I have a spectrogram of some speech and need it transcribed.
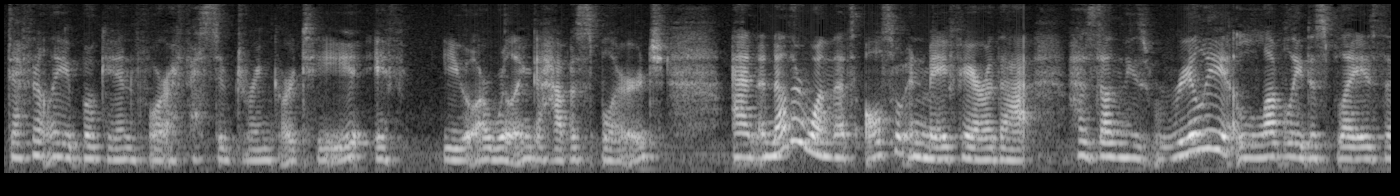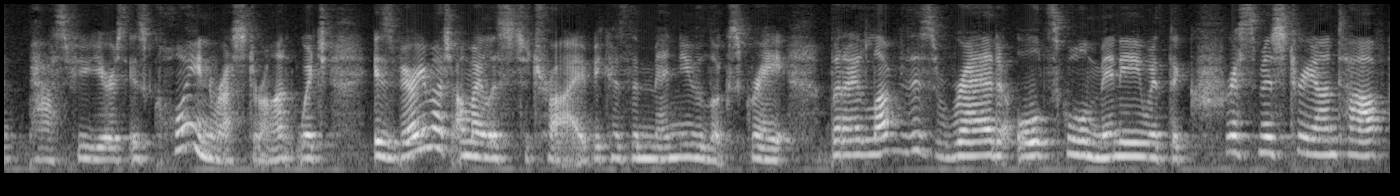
Definitely book in for a festive drink or tea if you are willing to have a splurge. And another one that's also in Mayfair that has done these really lovely displays the past few years is Koyn Restaurant, which is very much on my list to try because the menu looks great. But I loved this red old school mini with the Christmas tree on top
